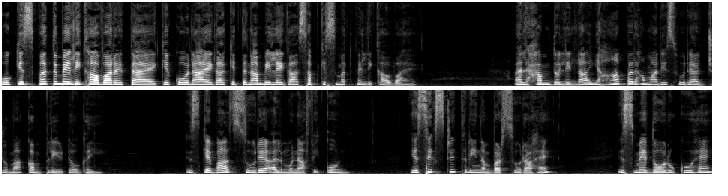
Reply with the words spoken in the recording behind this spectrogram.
وہ قسمت میں لکھا ہوا رہتا ہے کہ کون آئے گا، کتنا ملے گا، سب قسمت میں لکھا ہوا ہے۔ الحمد للہ یہاں پر ہماری سورہ جمعہ کمپلیٹ ہو گئی۔ اس کے بعد سورہ المنافقون۔ یہ سکسٹی تھری نمبر سورہ ہے۔ اس میں دو رکو ہیں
